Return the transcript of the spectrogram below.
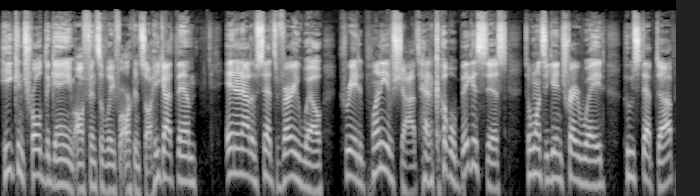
he controlled the game offensively for Arkansas. He got them in and out of sets very well, created plenty of shots, had a couple big assists to once again Trey Wade, who stepped up.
